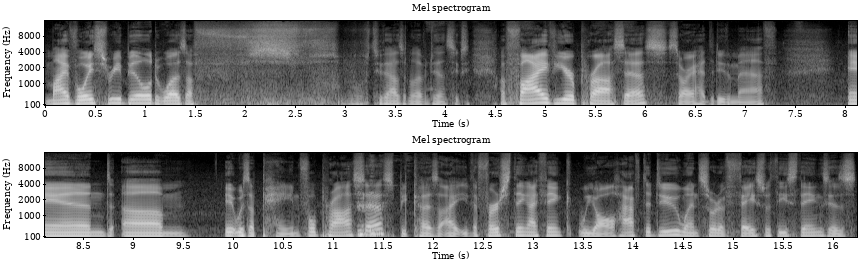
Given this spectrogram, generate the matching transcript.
my voice rebuild was a f- 2011, 2016, a five year process. Sorry, I had to do the math. And um, it was a painful process because I the first thing I think we all have to do when sort of faced with these things is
